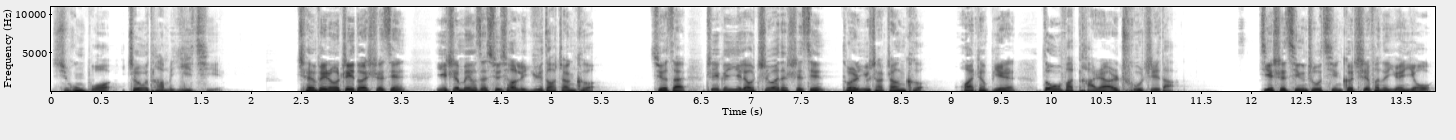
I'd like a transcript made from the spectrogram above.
许洪博、周他们一起。陈飞荣这段时间一直没有在学校里遇到张可，却在这个意料之外的时间突然遇上张可，换成别人都无法坦然而处之的。解释清楚请客吃饭的缘由，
